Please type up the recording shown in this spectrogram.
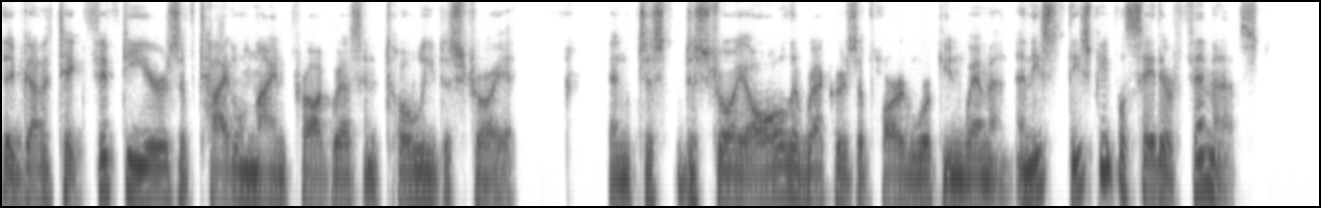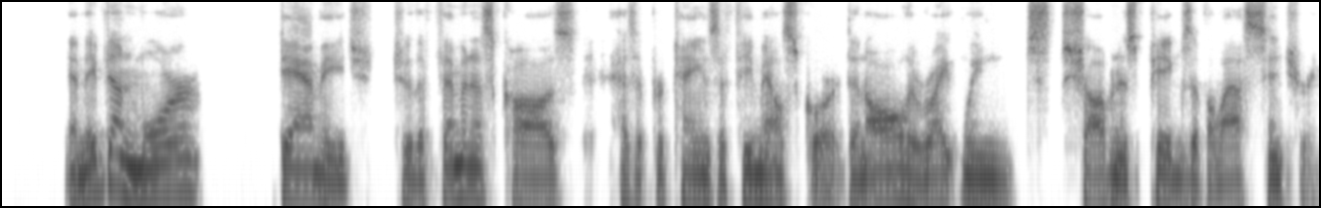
They've got to take 50 years of Title IX progress and totally destroy it and just destroy all the records of hardworking women. And these, these people say they're feminist and they've done more damage to the feminist cause as it pertains to female sport than all the right wing chauvinist pigs of the last century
